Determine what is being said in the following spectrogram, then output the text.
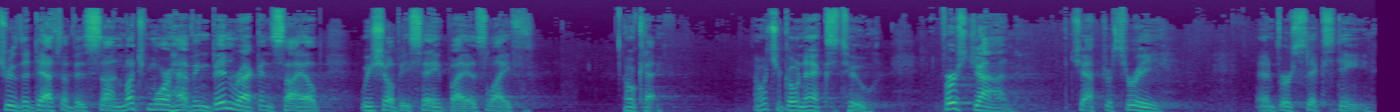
through the death of his Son, much more having been reconciled, we shall be saved by his life. Okay. I want you to go next to 1 John chapter 3 and verse 16.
